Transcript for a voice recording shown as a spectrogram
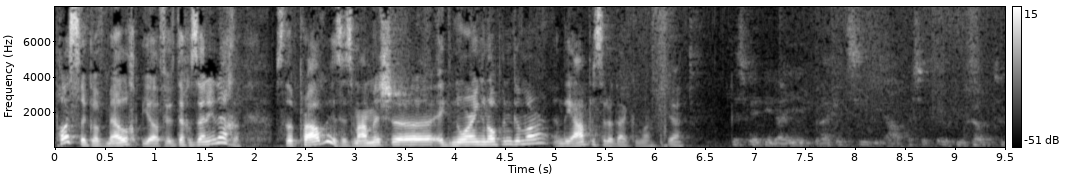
pasuk of melech b'yafif techazaninecha. So the problem is, it's mamish uh, ignoring an open gemara and the opposite of that gemara. Yeah. This may be naive, but I can see the opposite. If you come to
